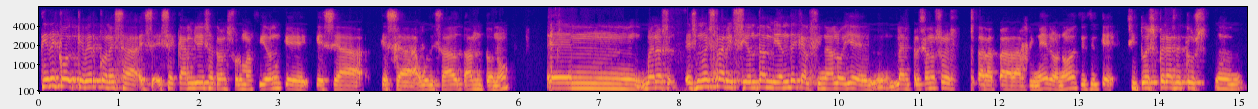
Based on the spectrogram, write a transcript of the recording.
tiene que ver con esa, ese, cambio y esa transformación que, que, se ha, que se ha agudizado tanto, ¿no? Eh, bueno, es, nuestra visión también de que al final, oye, la empresa no solo está para dar dinero, ¿no? Es decir, que si tú esperas de tus mm,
